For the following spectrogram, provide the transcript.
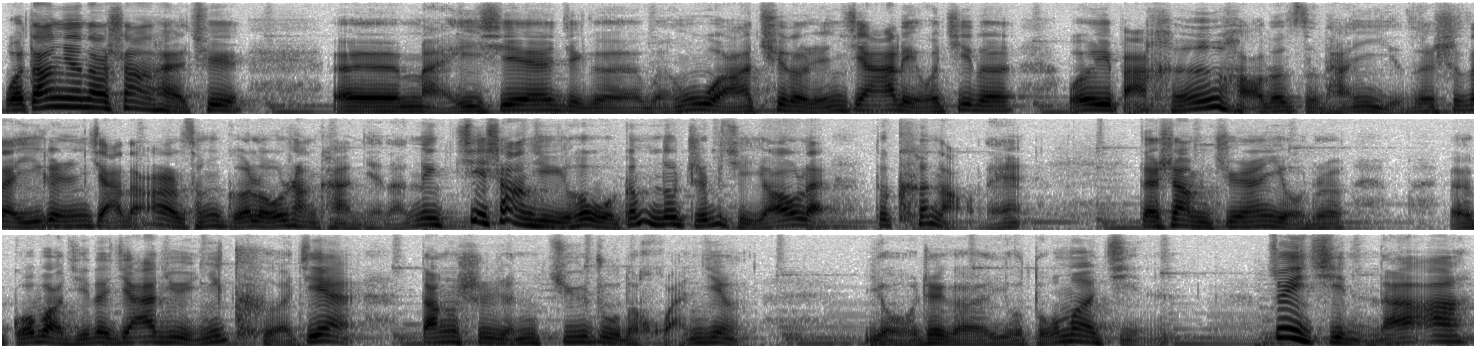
我当年到上海去，呃，买一些这个文物啊，去到人家里，我记得我有一把很好的紫檀椅子，是在一个人家的二层阁楼上看见的。那进上去以后，我根本都直不起腰来，都磕脑袋。在上面居然有着，呃，国宝级的家具，你可见当时人居住的环境。有这个有多么紧，最紧的啊，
